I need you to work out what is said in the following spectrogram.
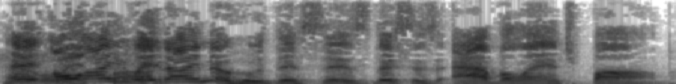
Hey, Avalanche oh, I, Bob. wait, I know who this is. This is Avalanche Bob.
